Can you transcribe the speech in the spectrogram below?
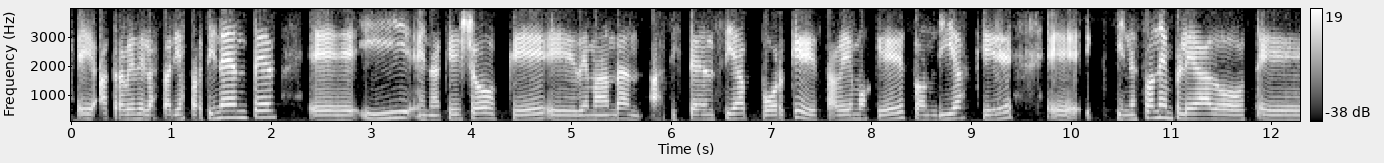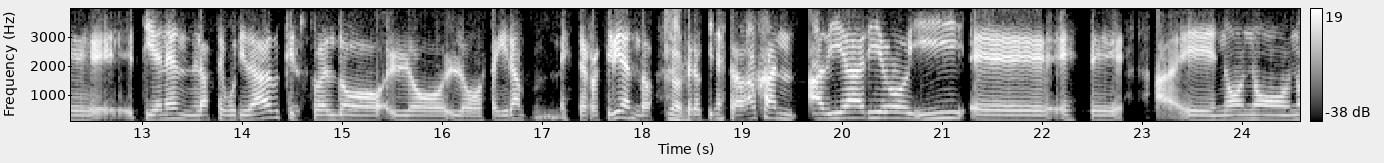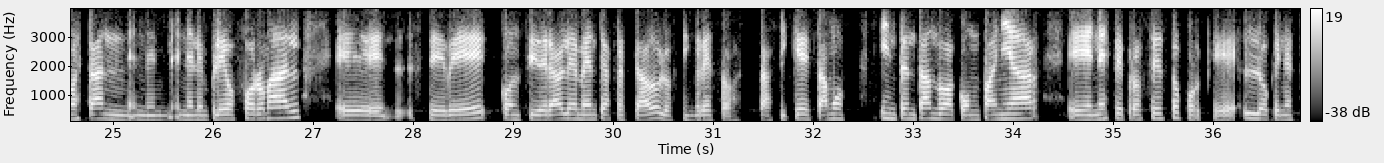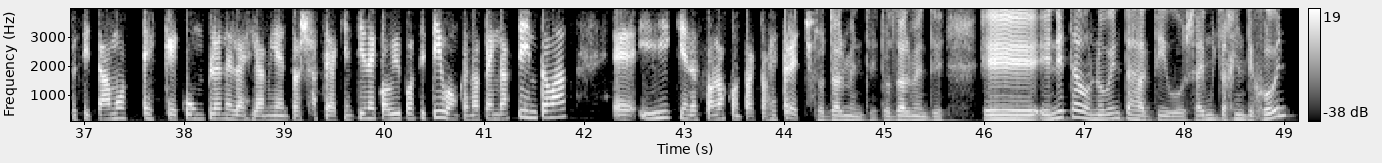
eh, a través de las áreas pertinentes y en aquellos que demandan asistencia porque sabemos que son días que quienes son empleados eh, tienen la seguridad que el sueldo lo, lo seguirán este, recibiendo, pero quienes trabajan a diario y eh, este, eh, no, no, no están en, en el empleo formal, eh, se ve considerablemente afectados los ingresos. Así que estamos intentando acompañar en este proceso porque lo que necesitamos es que cumplan el aislamiento, ya sea quien tiene COVID positivo, aunque no tenga síntomas, eh, y quienes son los contactos estrechos. Totalmente, totalmente. Eh, en estos 90 activos, ¿hay mucha gente joven?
